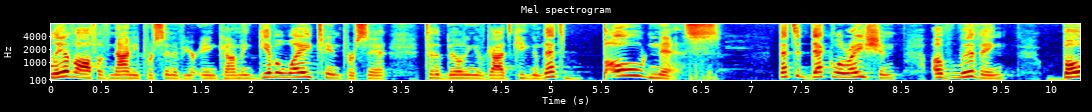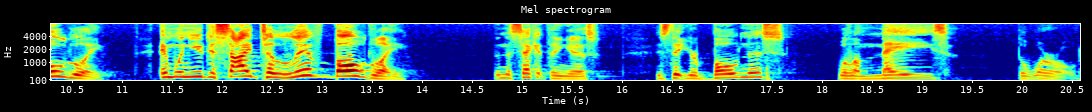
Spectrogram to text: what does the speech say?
live off of 90% of your income and give away 10% to the building of God's kingdom. That's boldness. That's a declaration of living boldly. And when you decide to live boldly, then the second thing is is that your boldness will amaze the world.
